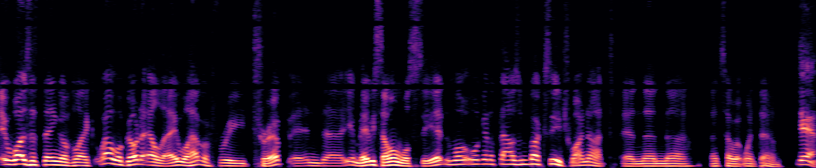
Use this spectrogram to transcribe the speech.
it was a thing of like, well, we'll go to L.A., we'll have a free trip, and uh, yeah, maybe someone will see it, and we'll, we'll get a thousand bucks each. Why not? And then uh, that's how it went down. Yeah,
